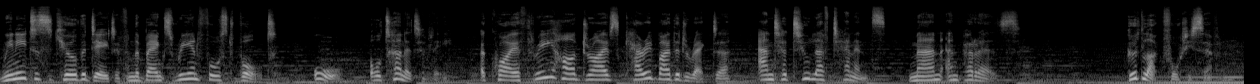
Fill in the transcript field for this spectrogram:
we need to secure the data from the bank's reinforced vault, or, alternatively, acquire three hard drives carried by the director and her two lieutenants, Mann and Perez. Good luck, 47.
